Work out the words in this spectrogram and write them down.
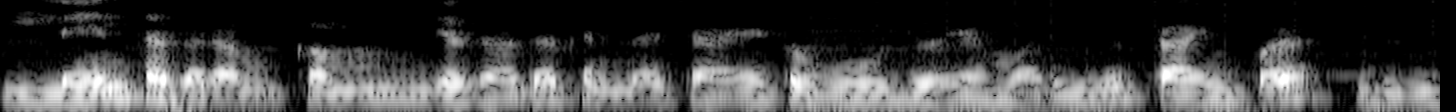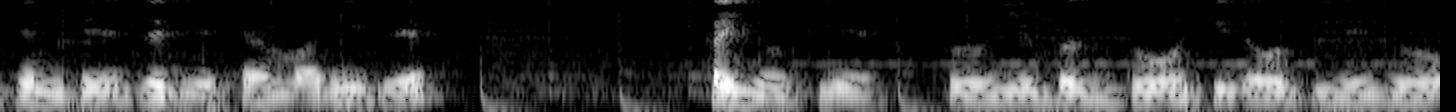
लेंथ अगर हम कम या ज़्यादा करना चाहें तो वो जो है हमारी टाइम पर डिवीज़न के ज़रिए से हमारी वे सही होती है। तो ये बस दो चीज़ें होती है जो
